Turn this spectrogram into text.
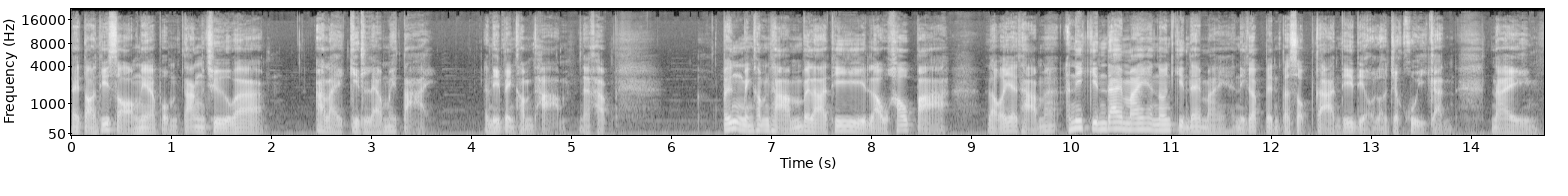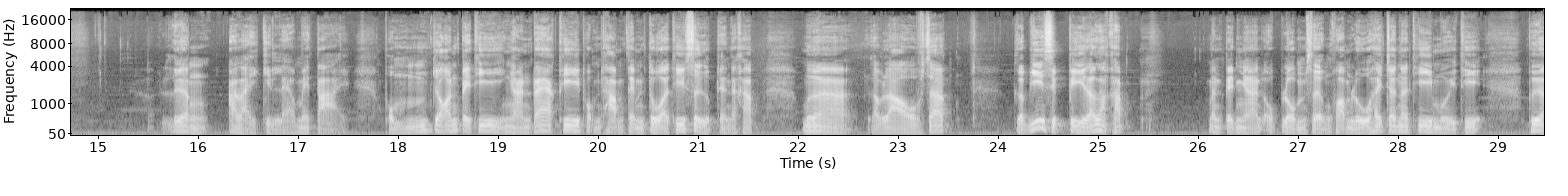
ในตอนที่2เนี่ยผมตั้งชื่อว่าอะไรกินแล้วไม่ตาย อันนี้เป็นคำถามนะครับซึ่งเป็นคำถามเวลาที่เราเข้าป่า เราก็จะถามว่าอันนี้กินได้ไหมอันนนกินได้ไหมอันนี้ก็เป็นประสบการณ์ที่เดี๋ยวเราจะคุยกันในเรื่องอะไรกินแล้วไม่ตาย ผมย้อนไปที่งานแรกที่ผมทำเต็มตัวที่สืบเนี่ยนะครับ เมื่อเราๆสักเกือบ 20 ปีแล้วล่ะครับ มันเป็นงานอบรมเสริมความรู้ให้เจ้าหน้าที่มูลที่เพื่อ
